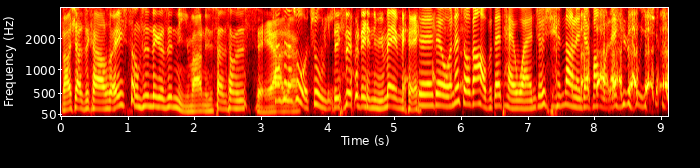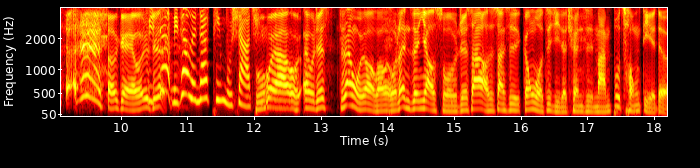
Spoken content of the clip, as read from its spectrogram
然后下次看到说，哎，上次那个是你吗？你上上次是谁啊？上次那是我助理。你是你你妹妹对对对，我那时候刚好不在台湾，就先让人家帮我来录一下。OK，我就觉得你这样，你这样人家听不下去。不会啊，我哎、我觉得，但我有我我认真要说，我觉得莎莎老师算是跟我自己的圈子蛮不重叠的，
